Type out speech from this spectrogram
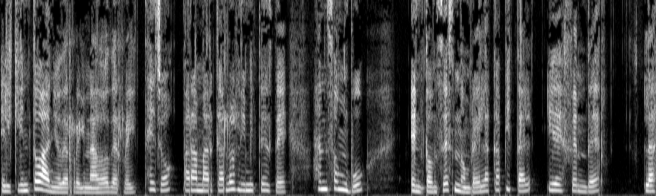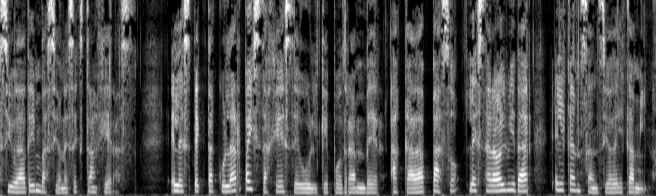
el quinto año de reinado de rey Taejo, para marcar los límites de Hansongbu, entonces nombre de la capital, y defender la ciudad de invasiones extranjeras. El espectacular paisaje de Seúl que podrán ver a cada paso les hará olvidar el cansancio del camino.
